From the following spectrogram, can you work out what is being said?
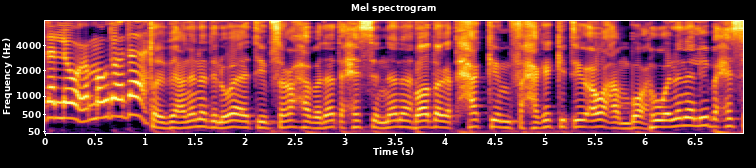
ده اللي ورا الموضوع ده. طيب يعني أنا دلوقتي بصراحة بدأت أحس إن أنا بقدر أتحكم في حاجات كتير قوي عن بعد. هو اللي أنا ليه بحس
